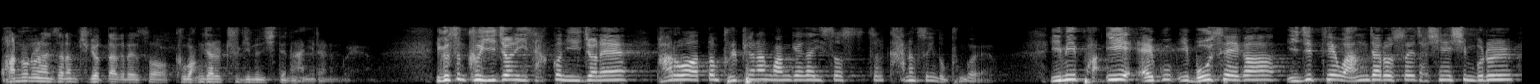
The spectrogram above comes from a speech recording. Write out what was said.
관원을 한 사람 죽였다 그래서 그 왕자를 죽이는 시대는 아니라는 거예요. 이것은 그 이전에, 이 사건 이전에 바로 어떤 불편한 관계가 있었을 가능성이 높은 거예요. 이미 이 애굽 이 모세가 이집트의 왕자로서의 자신의 신부를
